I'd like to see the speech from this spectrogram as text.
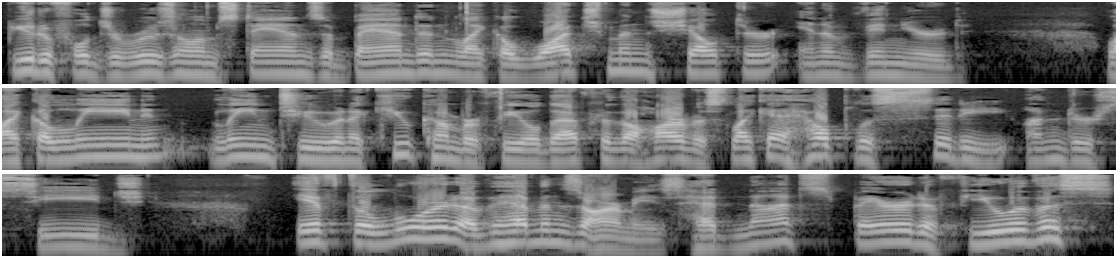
Beautiful Jerusalem stands abandoned like a watchman's shelter in a vineyard, like a lean, lean to in a cucumber field after the harvest, like a helpless city under siege. If the Lord of heaven's armies had not spared a few of us,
